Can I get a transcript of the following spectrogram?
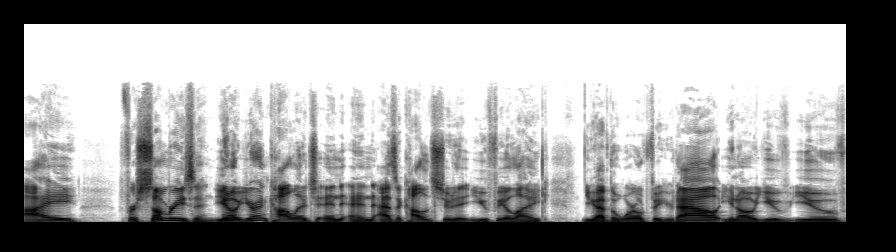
I, for some reason, you know, you're in college and, and as a college student, you feel like you have the world figured out. You know, you've, you've,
